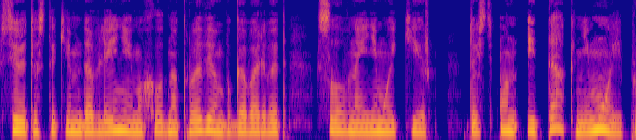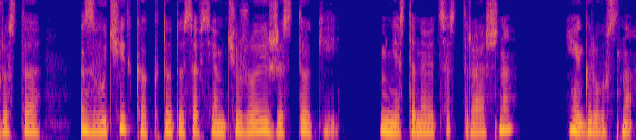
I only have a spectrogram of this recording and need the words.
Все это с таким давлением и хладнокровием выговаривает, словно и не мой Кир. То есть он и так не мой, просто звучит как кто-то совсем чужой и жестокий. Мне становится страшно и грустно.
